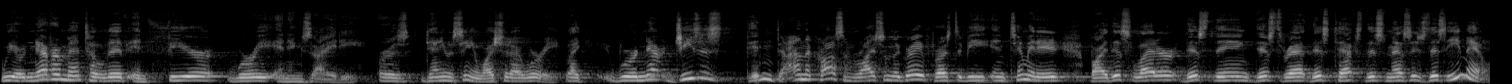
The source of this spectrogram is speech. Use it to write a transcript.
we are never meant to live in fear, worry, and anxiety. Or as Danny was saying, why should I worry? Like, we're never, Jesus didn't die on the cross and rise from the grave for us to be intimidated by this letter, this thing, this threat, this text, this message, this email,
